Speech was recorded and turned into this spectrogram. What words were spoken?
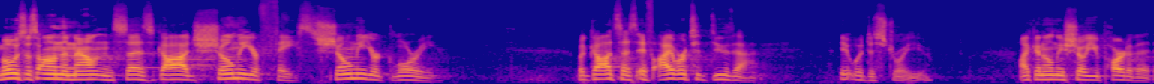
Moses on the mountain says, God, show me your face, show me your glory. But God says, if I were to do that, it would destroy you. I can only show you part of it.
